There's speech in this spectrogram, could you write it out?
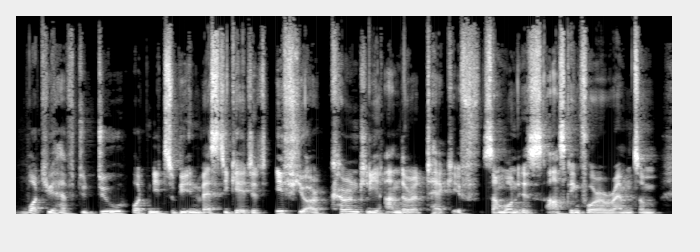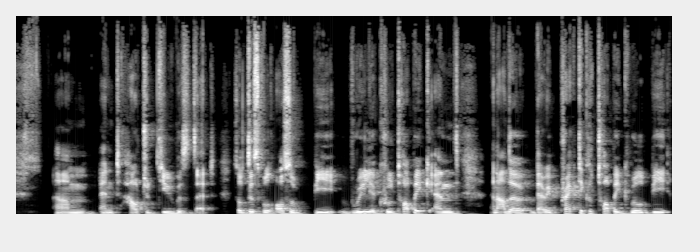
what you have to do, what needs to be investigated if you are currently under attack, if someone is asking for a ransom. Um, and how to deal with that. So this will also be really a cool topic. And another very practical topic will be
